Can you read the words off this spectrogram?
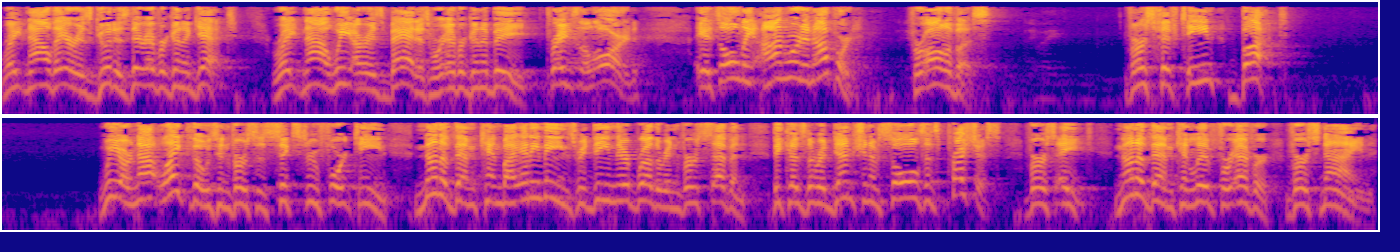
Right now they are as good as they're ever gonna get. Right now we are as bad as we're ever gonna be. Praise the Lord. It's only onward and upward for all of us. Verse 15, but we are not like those in verses 6 through 14. None of them can by any means redeem their brother in verse 7 because the redemption of souls is precious. Verse 8. None of them can live forever. Verse 9.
